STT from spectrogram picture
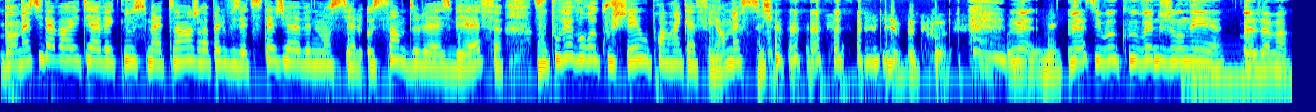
Bon, merci d'avoir été avec nous ce matin. Je rappelle, vous êtes stagiaire événementiel au sein de l'ESBF. Vous pouvez vous recoucher ou prendre un café. Hein. Merci. Il n'y a pas de quoi. Bonne journée. merci beaucoup. Bonne journée, Benjamin.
